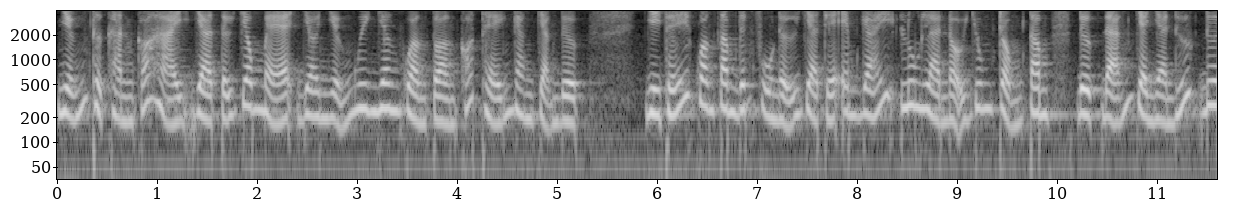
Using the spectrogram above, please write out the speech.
những thực hành có hại và tử vong mẹ do những nguyên nhân hoàn toàn có thể ngăn chặn được. Vì thế, quan tâm đến phụ nữ và trẻ em gái luôn là nội dung trọng tâm được đảng và nhà nước đưa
